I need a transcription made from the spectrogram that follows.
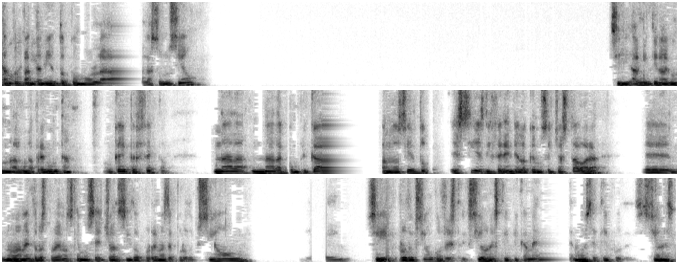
tanto el planteamiento como la, la solución. Si alguien tiene alguna pregunta, ok, perfecto. Nada, nada complicado, ¿no es cierto? Eh, sí es diferente a lo que hemos hecho hasta ahora. Eh, normalmente los problemas que hemos hecho han sido problemas de producción, eh, sí, producción con restricciones típicamente, ¿no? Ese tipo de decisiones.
